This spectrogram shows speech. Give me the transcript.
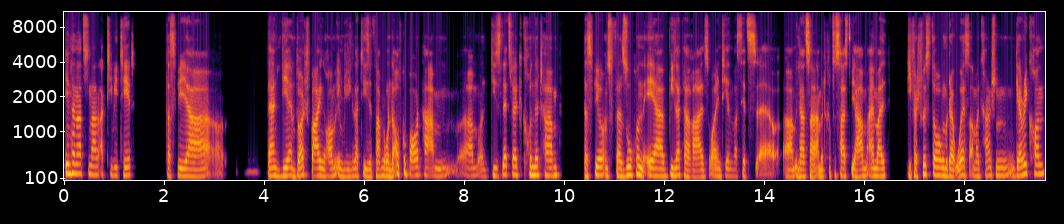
internationalen Aktivität, dass wir, während wir im deutschsprachigen Raum eben, wie gesagt, diese Tafelrunde aufgebaut haben ähm, und dieses Netzwerk gegründet haben, dass wir uns versuchen, eher bilateral zu orientieren, was jetzt äh, äh, international anbetrifft. Das heißt, wir haben einmal die Verschwisterung mit der US-amerikanischen GaryCon,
